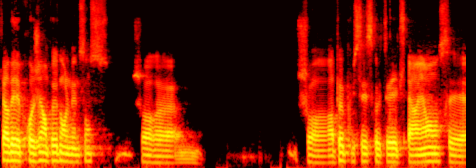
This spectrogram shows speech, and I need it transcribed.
faire des projets un peu dans le même sens. Genre, euh, genre un peu pousser ce côté expérience et,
